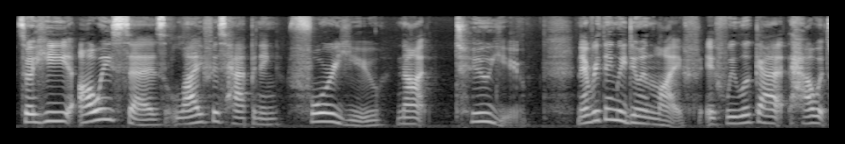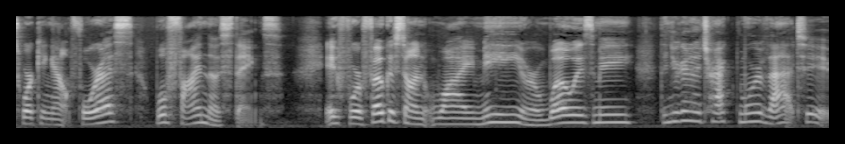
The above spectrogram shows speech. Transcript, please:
So he always says life is happening for you, not to you. And everything we do in life, if we look at how it's working out for us, we'll find those things. If we're focused on why me or woe is me, then you're going to attract more of that too.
